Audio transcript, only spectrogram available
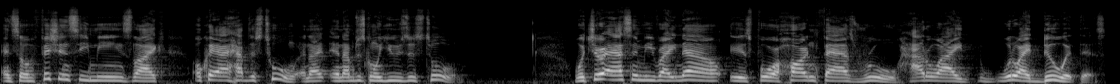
And so efficiency means like, okay, I have this tool and I and I'm just going to use this tool. What you're asking me right now is for a hard and fast rule. How do I, what do I do with this?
